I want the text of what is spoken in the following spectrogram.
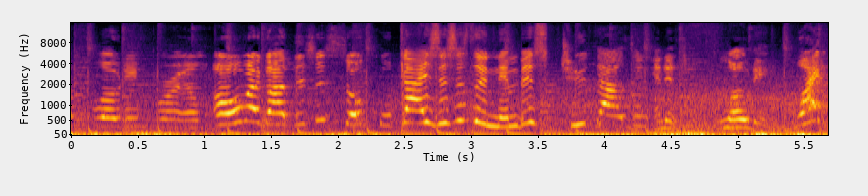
the floating broom. Oh my god, this is so cool. guys, this is the Nimbus 2000, and it's floating. What?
